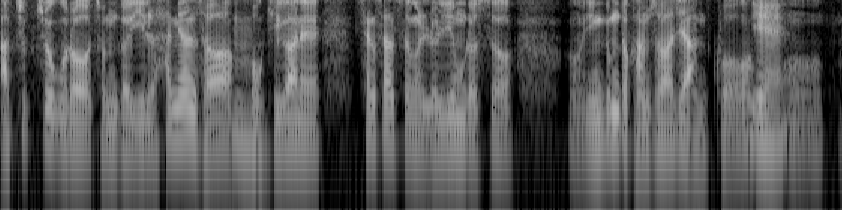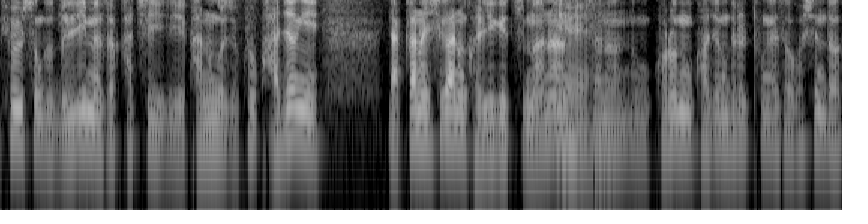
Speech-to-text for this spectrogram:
압축적으로 좀 더 일을 하면서 음. 그 기간의 생산성을 늘림으로써 어, 임금도 감소하지 않고 예. 어, 효율성도 늘리면서 같이 가는 거죠. 그 과정이 약간의 시간은 걸리겠지만은 예. 저는 그런 과정들을 통해서 훨씬 더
